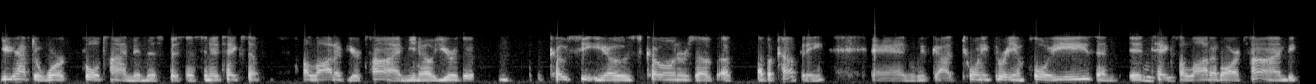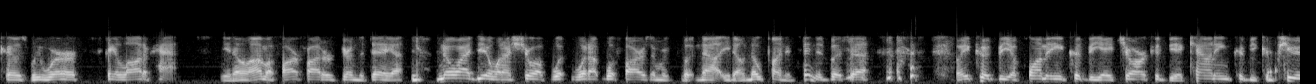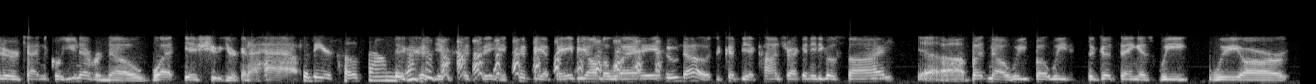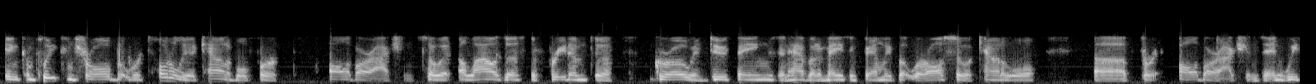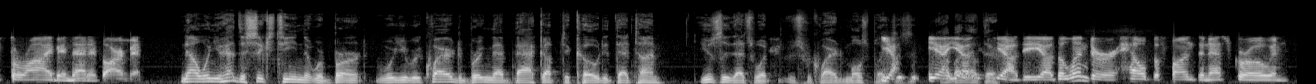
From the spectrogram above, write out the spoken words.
you have to work full time in this business, and it takes up a lot of your time. You know, you're the co CEOs, co owners of, of of a company, and we've got 23 employees, and it takes a lot of our time because we wear a lot of hats. You know, I'm a firefighter during the day. I no idea when I show up what what what fires I'm putting out. You know, no pun intended, but uh, it could be a plumbing, it could be HR, it could be accounting, it could be computer, technical. You never know what issue you're going to have. Could be your co-founder. It could, it could be. It could be a baby on the way. Who knows? It could be a contract I need to go sign. Yeah. Uh, but no, we. But we. The good thing is we we are in complete control, but we're totally accountable for all of our actions. So it allows us the freedom to grow and do things and have an amazing family. But we're also accountable uh, for all of our actions, and we thrive in that environment. Now, when you had the 16 that were burnt, were you required to bring that back up to code at that time? Usually, that's what is required in most places. Yeah, yeah, yeah, yeah. The uh, the lender held the funds in escrow, and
